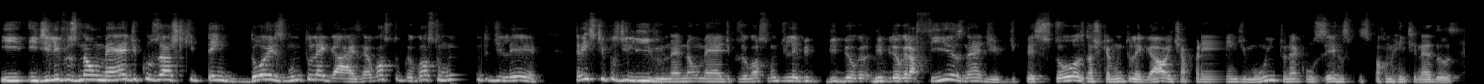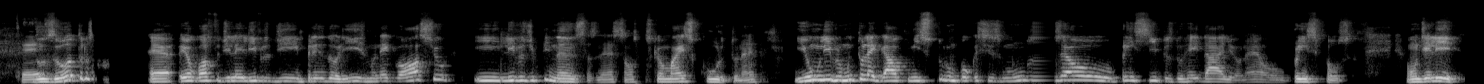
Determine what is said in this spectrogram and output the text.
E, e, de livros não médicos, acho que tem dois muito legais. Né? Eu, gosto, eu gosto muito de ler três tipos de livro né, não médicos. Eu gosto muito de ler bibliografias né, de, de, pessoas, acho que é muito legal, a gente aprende muito né, com os erros, principalmente, né, dos, dos outros. É, eu gosto de ler livros de empreendedorismo, negócio e livros de finanças, né? São os que eu mais curto, né? E um livro muito legal que mistura um pouco esses mundos é o Princípios do Rei Dalio, né? O Principles onde ele,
